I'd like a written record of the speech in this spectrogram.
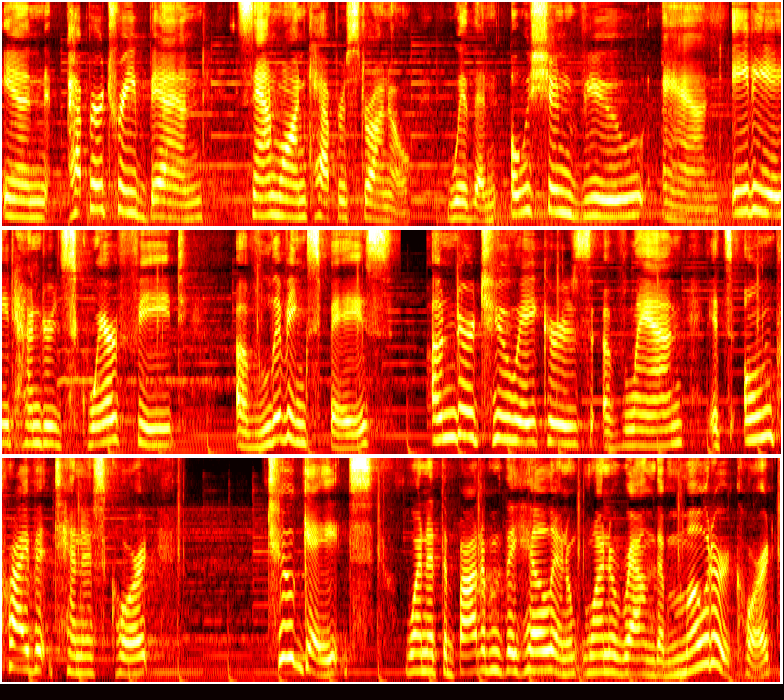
in Pepper Tree Bend, San Juan Capistrano, with an ocean view and 8,800 square feet of living space, under two acres of land, its own private tennis court, two gates, one at the bottom of the hill and one around the motor court.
